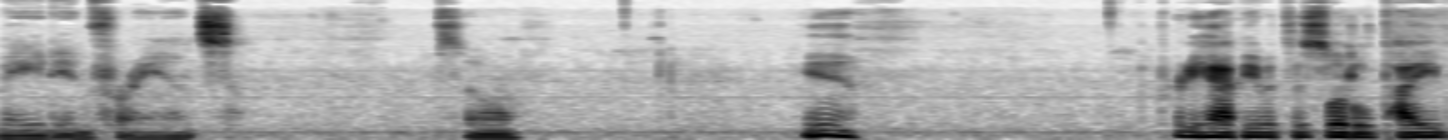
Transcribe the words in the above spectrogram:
made in France. So, yeah, pretty happy with this little pipe.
